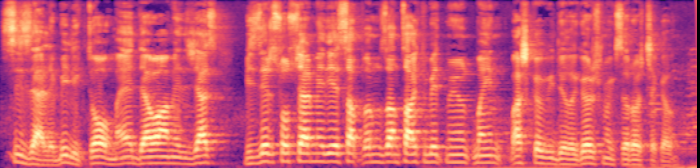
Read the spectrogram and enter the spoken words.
sizlerle birlikte olmaya devam edeceğiz. Bizleri sosyal medya hesaplarımızdan takip etmeyi unutmayın. Başka bir videoda görüşmek üzere. Hoşçakalın.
